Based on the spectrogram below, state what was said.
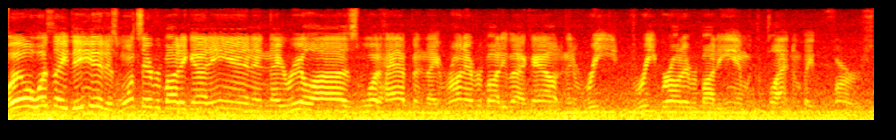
"Well, what they did is once everybody got in and they realized what happened, they run everybody back out and then re re brought everybody in with the platinum people first.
